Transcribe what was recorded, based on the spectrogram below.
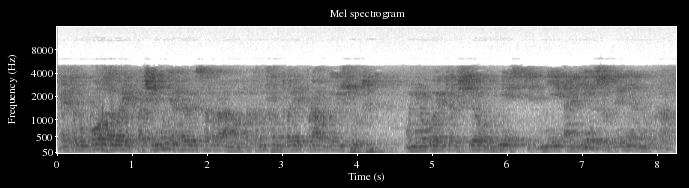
Поэтому Бог говорит, почему я говорю с Авраамом? Потому что он творит правду и суд. У него это все вместе. Ни один суд и ни одну правду.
